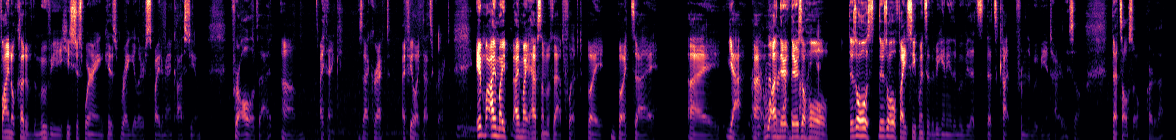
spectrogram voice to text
final cut of the movie he's just wearing his regular Spider-Man costume for all of that um I think. Is that correct? I feel like that's correct. It I might I might have some of that flipped but but uh I yeah uh, well, and there there's a of my head. whole there's a whole there's a whole fight sequence at the beginning of the movie that's that's cut from the movie entirely so that's also part of that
